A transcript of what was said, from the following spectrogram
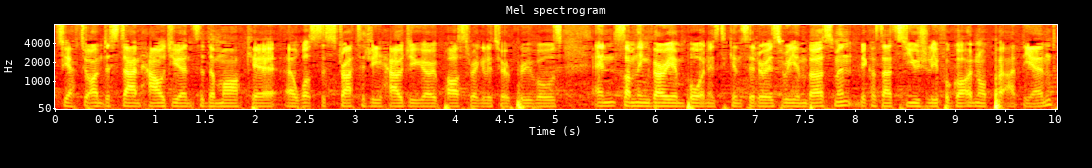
So you have to understand how do you enter the market, uh, what's the strategy, how do you go past regulatory approvals, and something very important is to consider is reimbursement because that's usually forgotten or put at the end.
